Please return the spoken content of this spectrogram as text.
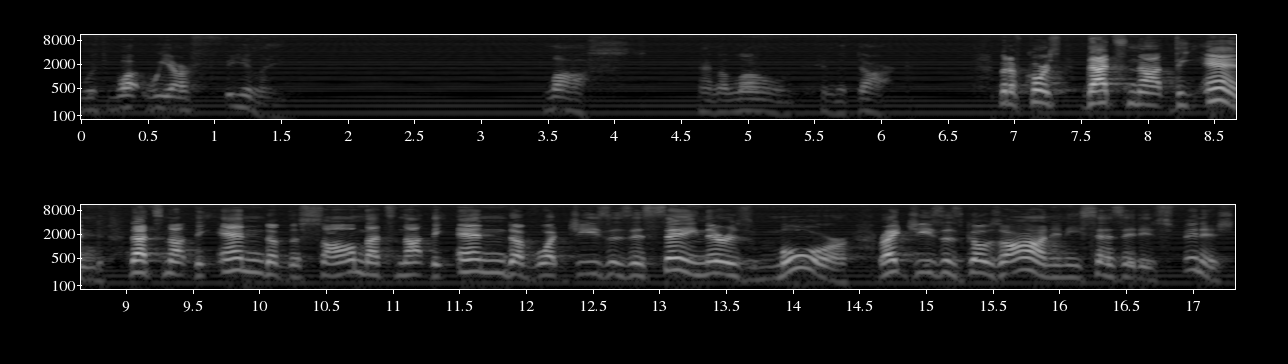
with what we are feeling lost and alone in the dark. But of course, that's not the end. That's not the end of the psalm. That's not the end of what Jesus is saying. There is more, right? Jesus goes on and he says, It is finished.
